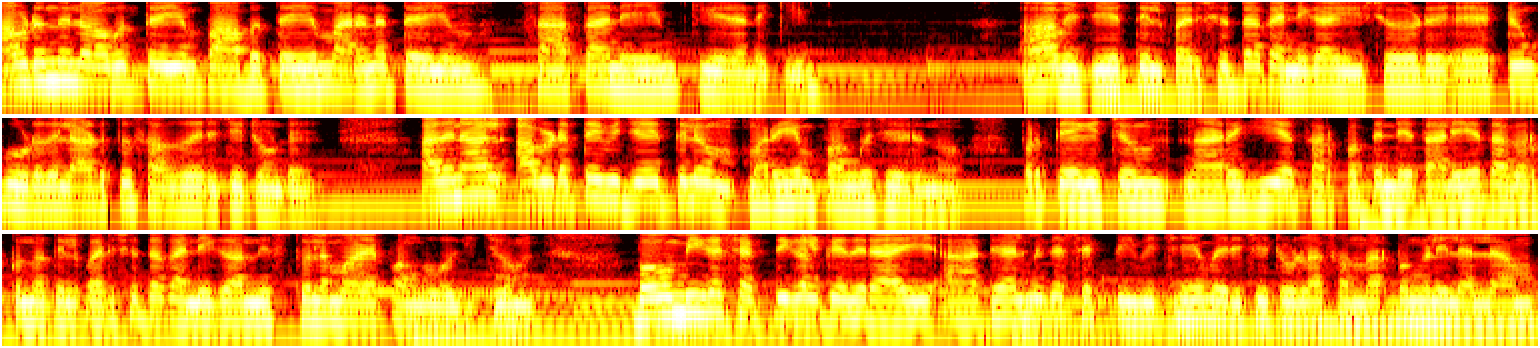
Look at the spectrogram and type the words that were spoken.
അവിടുന്ന് ലോകത്തെയും പാപത്തെയും മരണത്തെയും സാത്താനെയും കീഴടക്കി. ആ വിജയത്തിൽ പരിശുദ്ധ കന്യക ഈശോയോട് ഏറ്റവും കൂടുതൽ അടുത്തു സഹകരിച്ചിട്ടുണ്ട്. അതിനാൽ അവിടുത്തെ വിജയത്തിലും മറിയം പങ്കുചേരുന്നു. പ്രത്യേകിച്ചും നാരകീയ സർപ്പത്തിന്റെ തലയെ തകർക്കുന്നതിൽ പരിശുദ്ധ കന്യക നിസ്തുലമായ പങ്കുവഹിച്ചു ഭൗമിക ശക്തികൾക്കെതിരായി ആധ്യാത്മിക ശക്തി വിജയം വരിച്ചിട്ടുള്ള സന്ദർഭങ്ങളിലെല്ലാം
